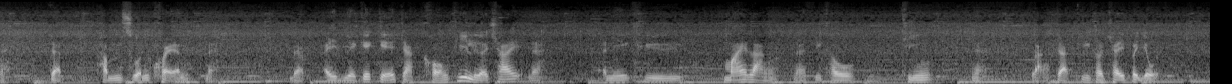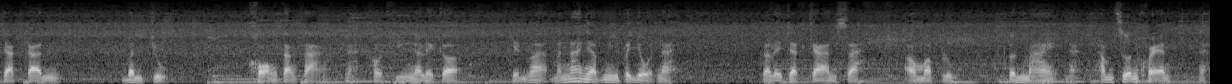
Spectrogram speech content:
นะจัดทำสวนแขวนนะแบบไอเดียเก๋ๆจากของที่เหลือใช้นะอันนี้คือไม้ลังนะที่เขาทิ้งนะหลังจากที่เขาใช้ประโยชน์จากการบรรจุของต่างๆนะเขาทิ้งอะไรก็เห็นว่ามันน่าจะมีประโยชน์นะ ก็เลยจัดการซะเอามาปลูกต้นไม้นะทำสวนแขวนนะ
